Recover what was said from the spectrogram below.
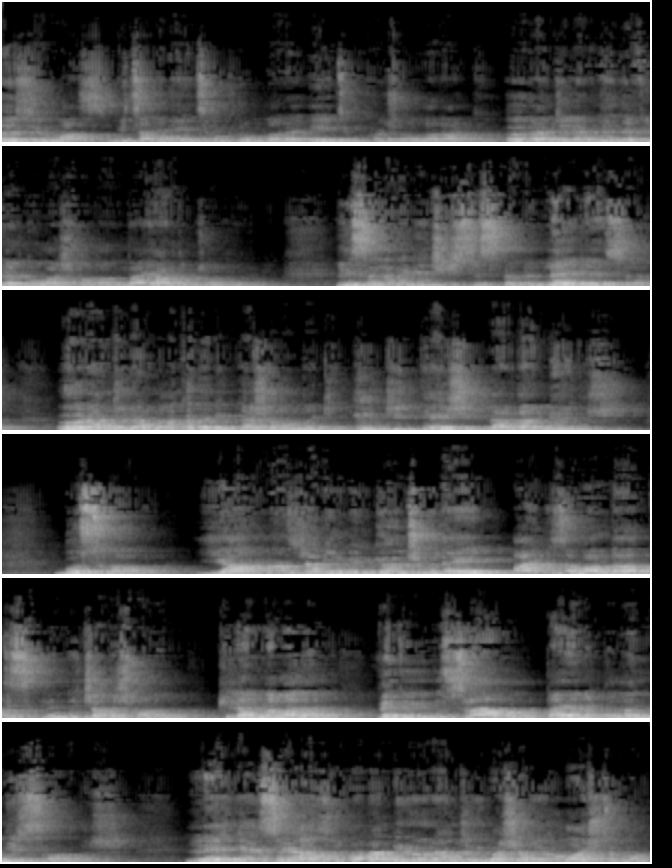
Öz Yılmaz. Vitamin Eğitim Kurumları eğitim koçu olarak öğrencilerin hedeflerine ulaşmalarına yardımcı oluyorum. Liselere geçiş sistemi LGS, öğrencilerin akademik yaşamındaki ilk ciddi eşiklerden biridir. Bu sınav yalnızca bir bilgi ölçümü değil, aynı zamanda disiplinli çalışmanın, planlamanın ve duygusal dayanıklılığın bir sınavıdır. LGS'ye hazırlanan bir öğrenciyi başarıya ulaştırmak,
